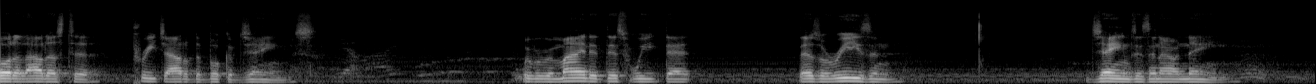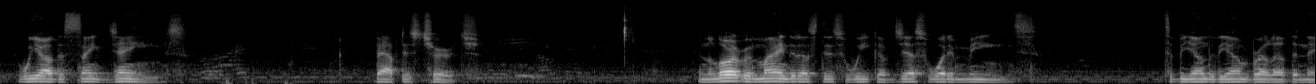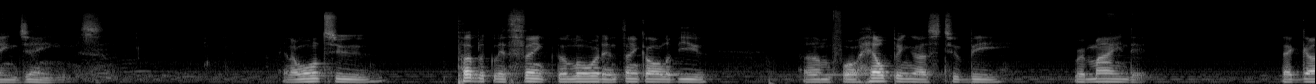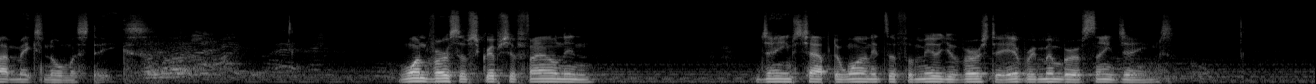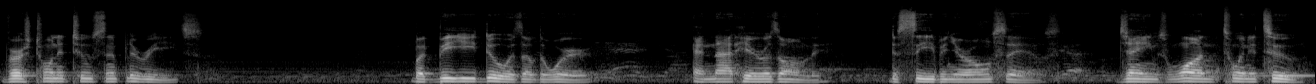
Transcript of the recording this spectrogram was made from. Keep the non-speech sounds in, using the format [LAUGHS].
Lord allowed us to preach out of the book of James. We were reminded this week that there's a reason James is in our name. We are the St. James Baptist Church. And the Lord reminded us this week of just what it means to be under the umbrella of the name James. And I want to publicly thank the Lord and thank all of you um, for helping us to be reminded that God makes no mistakes. One verse of scripture found in James chapter 1, it's a familiar verse to every member of St. James. Verse 22 simply reads, But be ye doers of the word and not hearers only, deceiving your own selves. James 1 22.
